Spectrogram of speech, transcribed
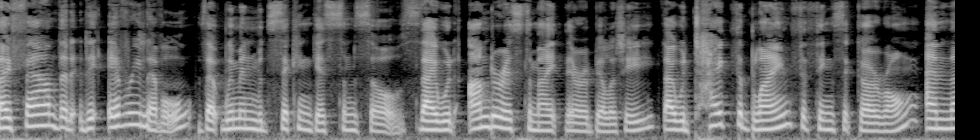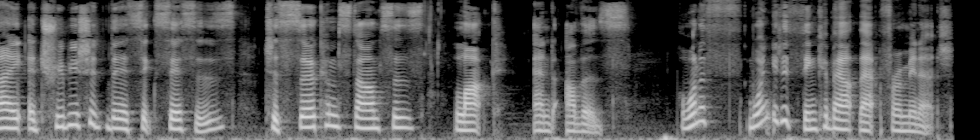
They found that at every level that women would second guess themselves. They would underestimate their ability. They would take the blame for things that go wrong and they attributed their successes to circumstances, luck and others. I want to th- want you to think about that for a minute.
